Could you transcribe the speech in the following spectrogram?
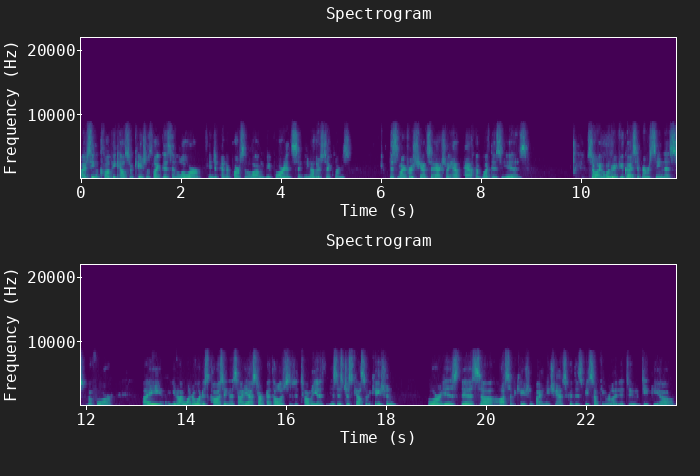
I've seen clumpy calcifications like this in lower independent parts of the lung before in, in other sicklers. This is my first chance to actually have path of what this is. So I wonder if you guys have ever seen this before. I, you know, I wonder what is causing this. I asked our pathologist to tell me, is, is this just calcification or is this uh, ossification by any chance? Could this be something related to DPO?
